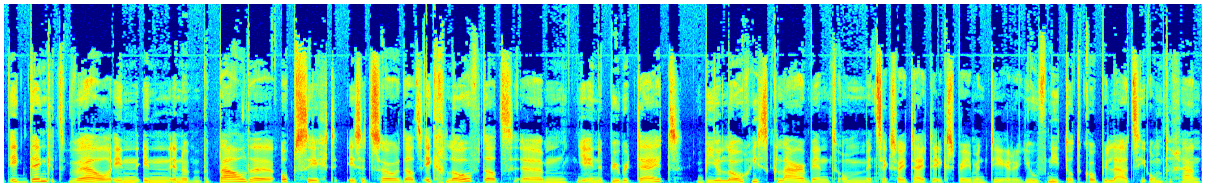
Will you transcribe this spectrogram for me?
ik denk het wel. In, in, in een bepaalde opzicht is het zo dat ik geloof dat ehm, je in de puberteit biologisch klaar bent om met seksualiteit te experimenteren. Je hoeft niet tot copulatie om te gaan,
